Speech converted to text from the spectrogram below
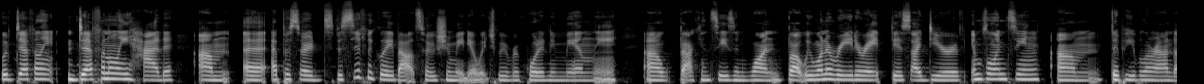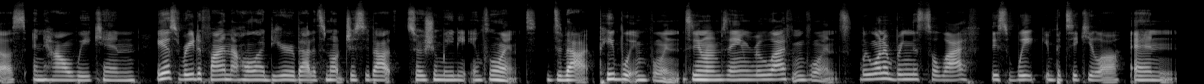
we've definitely, definitely had um, an episode specifically about social media, which we recorded in Manly uh, back in season one. But we want to reiterate this idea of influencing um, the people around us and how we can, I guess, redefine that whole idea about it's not just about social media influence, it's about people influence. You know what I'm saying? Real life influence. We want to bring this to life this week in particular and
